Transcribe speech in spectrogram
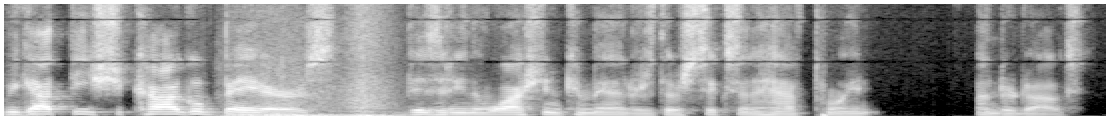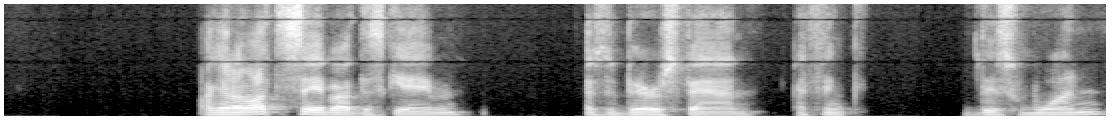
We got the Chicago Bears visiting the Washington Commanders. They're six and a half point underdogs. I got a lot to say about this game as a Bears fan. I think this one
